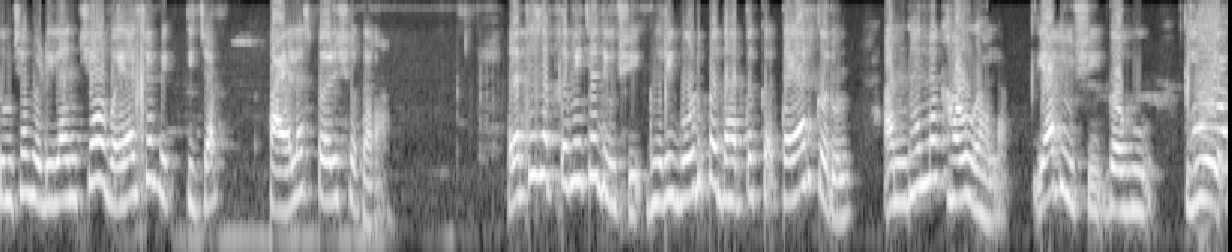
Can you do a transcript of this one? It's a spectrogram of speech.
तुमच्या वडिलांच्या वयाच्या व्यक्तीच्या पायाला स्पर्श करा. रथसप्तमीच्या दिवशी घरी गोड पदार्थ तयार करून अंधांना खाऊ घाला. या दिवशी गहू गुळ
